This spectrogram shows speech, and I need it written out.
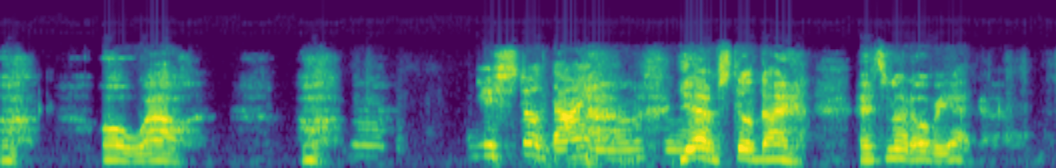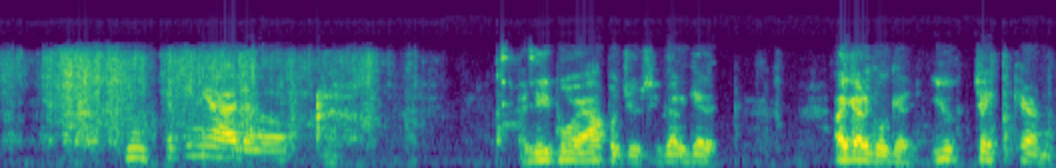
Oh, oh wow. Oh, You're still dying though. Yeah, I'm still dying. It's not over yet. Good thing you had uh, I need more apple juice. You got to get it. I got to go get it. You take the camera.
